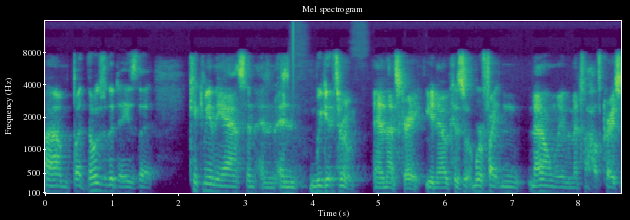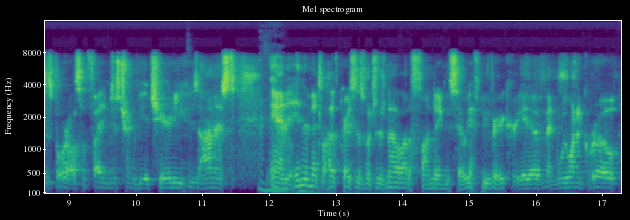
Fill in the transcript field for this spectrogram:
Um, but those are the days that kick me in the ass, and and and we get through them and that's great, you know, because we're fighting not only the mental health crisis, but we're also fighting just trying to be a charity who's honest. Mm-hmm. And in the mental health crisis, which there's not a lot of funding, so we have to be very creative, and we want to grow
